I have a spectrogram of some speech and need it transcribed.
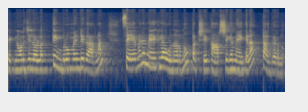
ടെക്നോളജിയിലുള്ളൊക്കെ ഇമ്പ്രൂവ്മെന്റ് കാരണം സേവന മേഖല ഉണർന്നു പക്ഷേ കാർഷിക മേഖല തകർന്നു.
